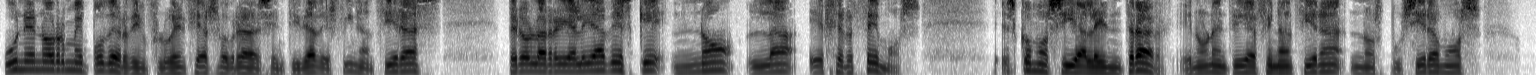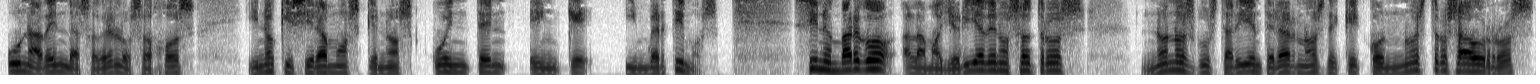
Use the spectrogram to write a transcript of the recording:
un enorme poder de influencia sobre las entidades financieras, pero la realidad es que no la ejercemos. Es como si al entrar en una entidad financiera nos pusiéramos una venda sobre los ojos y no quisiéramos que nos cuenten en qué invertimos. Sin embargo, a la mayoría de nosotros no nos gustaría enterarnos de que con nuestros ahorros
